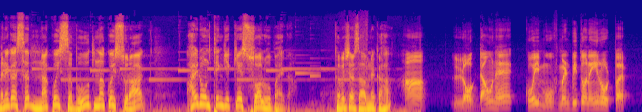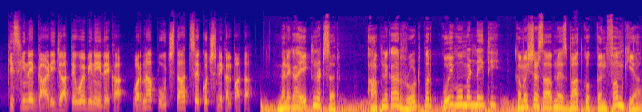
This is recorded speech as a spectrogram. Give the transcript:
मैंने कहा सर ना कोई सबूत ना कोई सुराग आई डोंट थिंक ये केस सॉल्व हो पाएगा। कमिश्नर साहब ने कहा हाँ लॉकडाउन है कोई मूवमेंट भी तो नहीं रोड पर। किसी ने गाड़ी जाते हुए भी नहीं देखा वरना पूछताछ से कुछ निकल पाता। मैंने कहा एक मिनट सर आपने कहा रोड पर कोई मूवमेंट नहीं थी? कमिश्नर साहब ने इस बात को कंफर्म किया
